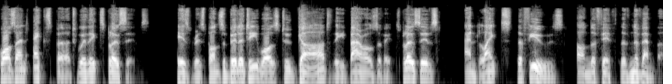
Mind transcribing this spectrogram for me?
was an expert with explosives. His responsibility was to guard the barrels of explosives and light the fuse on the 5th of November.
